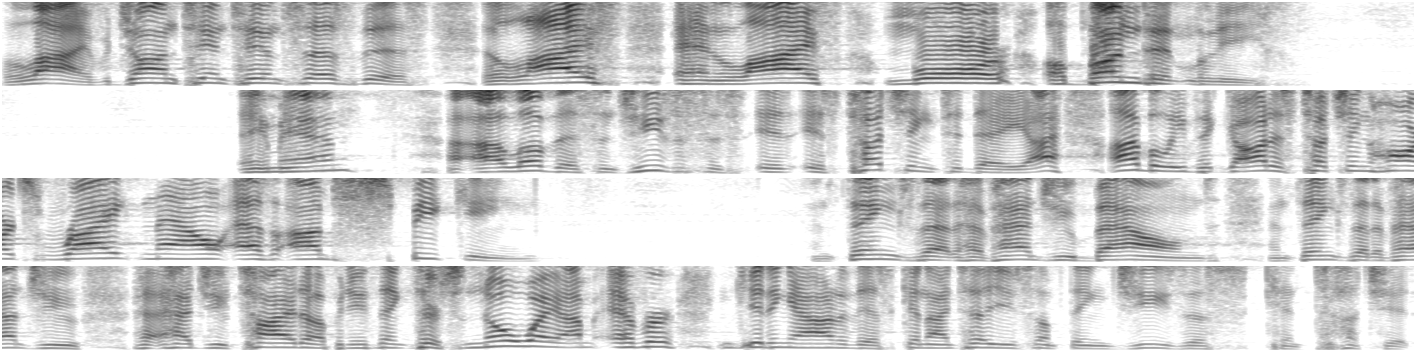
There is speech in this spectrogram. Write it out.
life. John 10 10 says this life and life more abundantly. Amen. I love this, and Jesus is, is, is touching today. I, I believe that God is touching hearts right now as I'm speaking. And things that have had you bound and things that have had you had you tied up and you think there's no way I'm ever getting out of this. Can I tell you something? Jesus can touch it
